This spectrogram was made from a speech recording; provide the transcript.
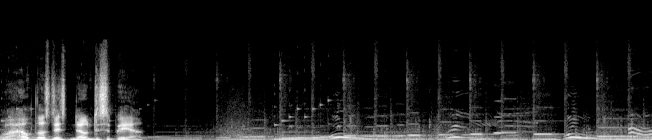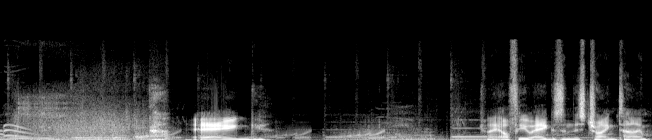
Well, I hope those dis don't disappear. Egg. Can I offer you eggs in this trying time?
